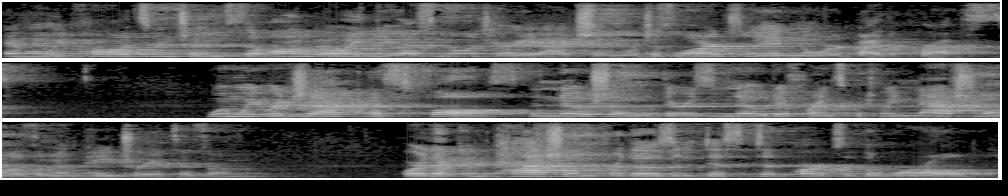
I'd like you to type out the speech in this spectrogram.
and when we call attention to the ongoing U.S. military action, which is largely ignored by the press. when we reject as false the notion that there is no difference between nationalism and patriotism, or that compassion for those in distant parts of the world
